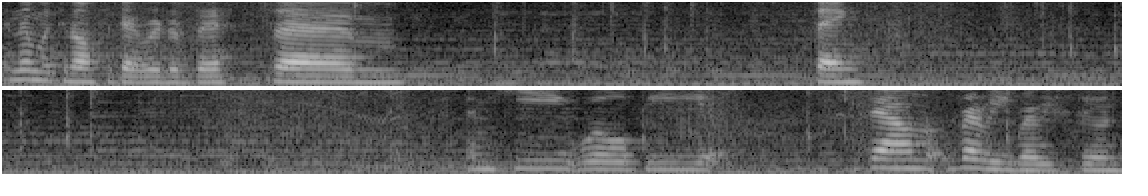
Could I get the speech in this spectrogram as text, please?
And then we can also get rid of this um, will be down very, very soon.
